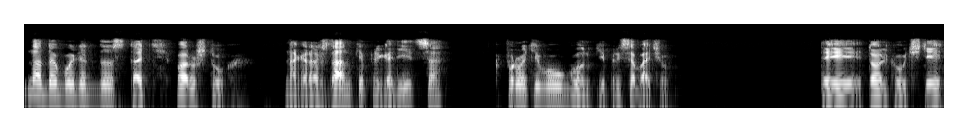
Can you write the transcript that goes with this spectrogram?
Надо будет достать пару штук. На гражданке пригодится. К противоугонке присобачу. Ты только учти,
